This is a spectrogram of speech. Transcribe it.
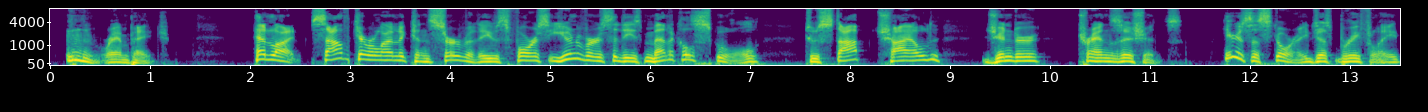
rampage. Headline South Carolina conservatives force university's medical school to stop child gender transitions. Here's the story, just briefly.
